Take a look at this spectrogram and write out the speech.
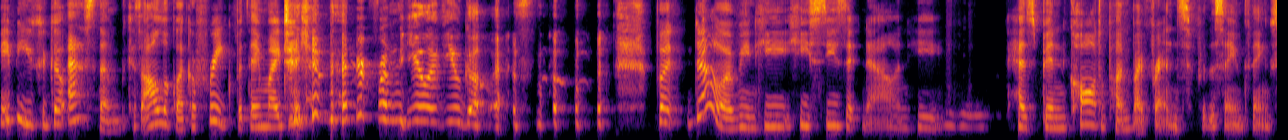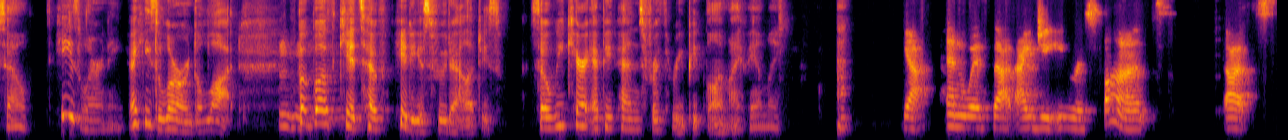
Maybe you could go ask them because I'll look like a freak, but they might take it better from you if you go ask them. but no, I mean, he, he sees it now and he Mhm. has been called upon by friends for the same thing. So he's learning. Uh, He's learned a lot. Mhm. But both kids have hideous food allergies. So we carry EpiPens for three people in my family. Yeah. And with that IgE response, that's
